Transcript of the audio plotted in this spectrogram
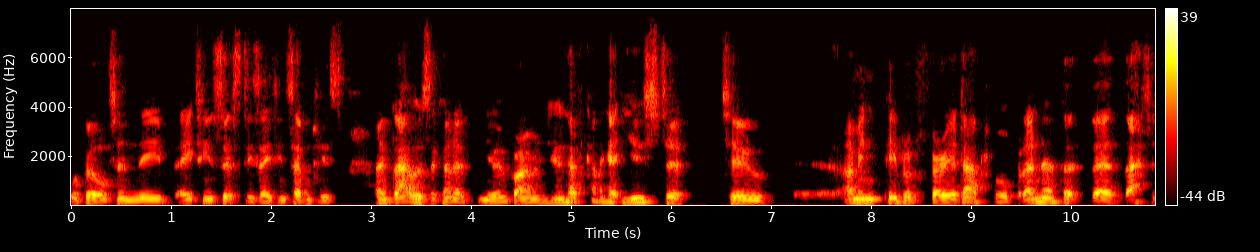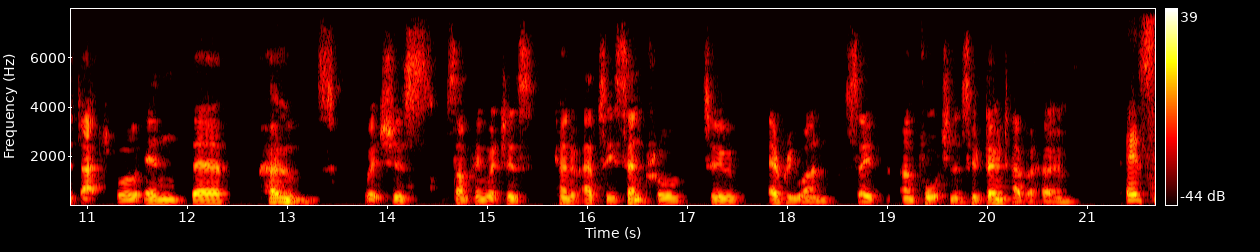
were built in the 1860s, 1870s. And that was the kind of new environment. You have to kind of get used to, to I mean, people are very adaptable, but I know that they're that adaptable in their homes, which is something which is kind of absolutely central to everyone, say unfortunates who don't have a home. It's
